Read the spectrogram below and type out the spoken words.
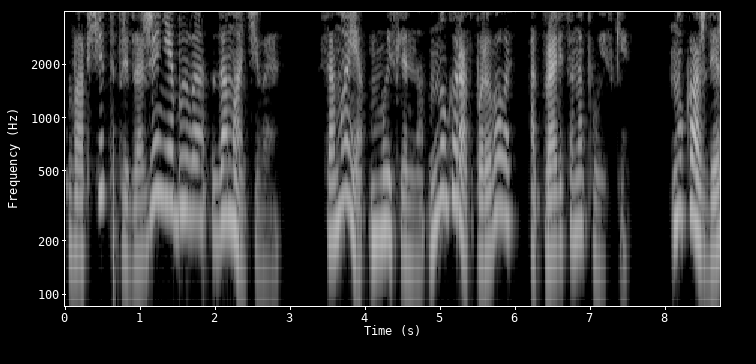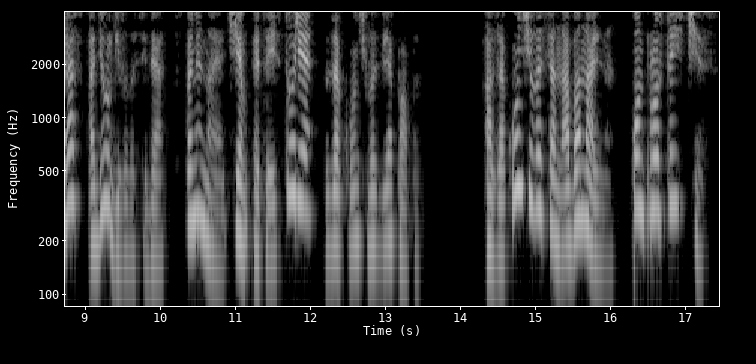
Вообще-то предложение было заманчивое. Сама я мысленно много раз порывалась отправиться на поиски. Но каждый раз одергивала себя, вспоминая, чем эта история закончилась для папы. А закончилась она банально. Он просто исчез.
